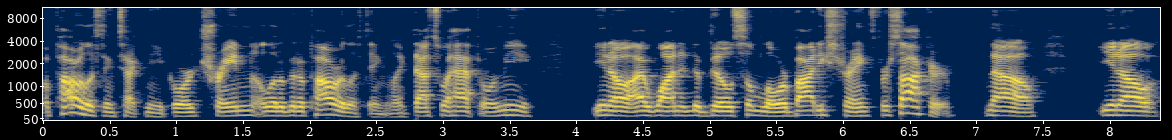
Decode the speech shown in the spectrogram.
a powerlifting technique or train a little bit of powerlifting. Like that's what happened with me. You know, I wanted to build some lower body strength for soccer. Now, you know,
